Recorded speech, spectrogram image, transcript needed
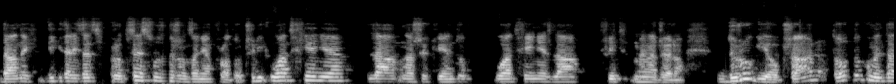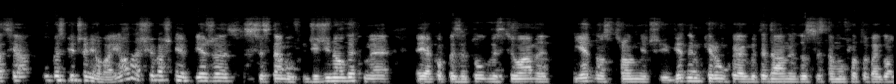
danych, digitalizacji procesu zarządzania flotą, czyli ułatwienie dla naszych klientów, ułatwienie dla fleet managera. Drugi obszar to dokumentacja ubezpieczeniowa i ona się właśnie bierze z systemów dziedzinowych. My jako PZU wysyłamy jednostronnie, czyli w jednym kierunku jakby te dane do systemu flotowego,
